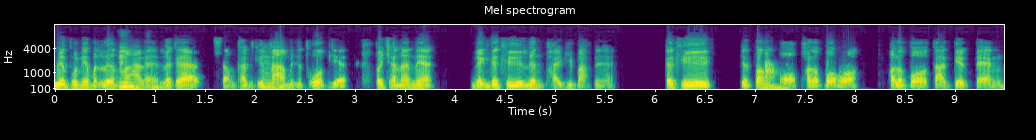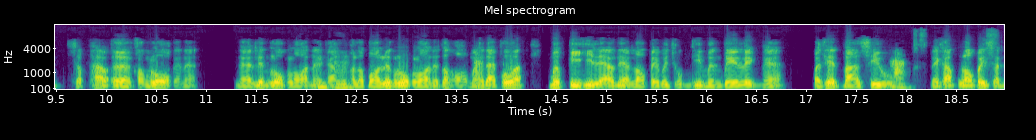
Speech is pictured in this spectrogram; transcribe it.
เรื่องพวกเนี้ยมันเริ่มมาแล้วอืมแล้วก็สำคัญคืออมน้ำมันจะท่วมเยอะ เพราะฉะนั้นเนี่ยหนึ่งก็คือเรื่องภัยพิบัตินะก็คือจะต้องค่ะออกพรบพรบการเปลี่ยนแปลงสภาพเออของโลกอะนะนะเรื่องโลกร้อนนะครับอือฮึพรบเรื่องโลกร้อนเนี่ยต้องออกมาให้ได้ เพราะว่าเมื่อปีที่แล้วเนี่ยเราไปประชุมที่เมืองเบเลงนะ ประเทศบราซิลค่ะนะครับ เราไปสัญ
